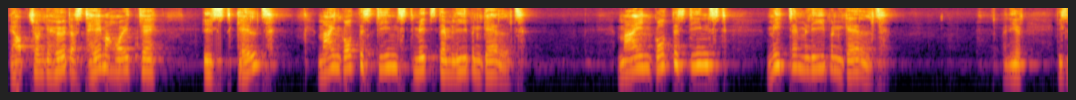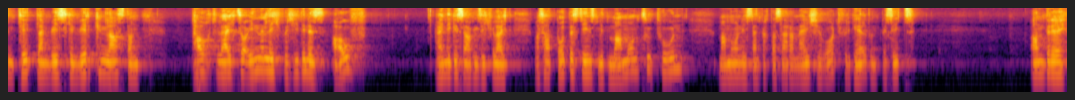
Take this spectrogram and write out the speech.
Ihr habt schon gehört, das Thema heute ist Geld. Mein Gottesdienst mit dem lieben Geld. Mein Gottesdienst mit dem lieben Geld. Wenn ihr diesen Titel ein bisschen wirken lasst, dann taucht vielleicht so innerlich Verschiedenes auf. Einige sagen sich vielleicht, was hat Gottesdienst mit Mammon zu tun? Mammon ist einfach das aramäische Wort für Geld und Besitz. Andere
